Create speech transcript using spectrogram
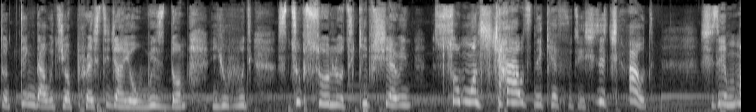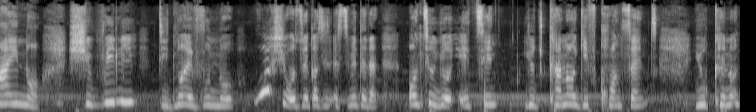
to think that with your prestige and your wisdom, you would stoop so low to keep sharing someone's child's naked footage. She's a child. She's a minor. She really did not even know what she was doing because it's estimated that until you're 18, you cannot give consent. You cannot,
